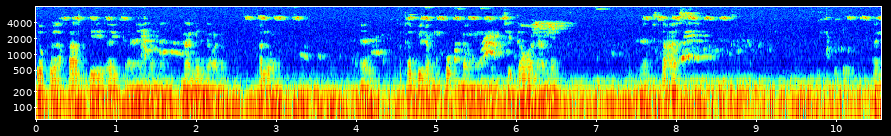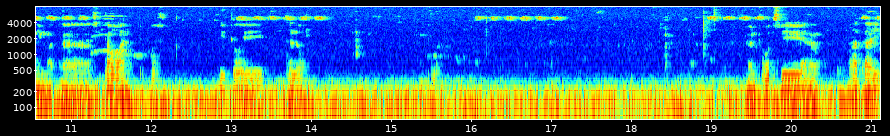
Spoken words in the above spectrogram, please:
Ito pala kagi ay tanayan naman namin ng ano, talong. Yan, katabi lang po ng sitawan namin. Yan, sa taas. Anima, uh, sitawan. Tapos dito ay talong. Ito. Yan po si ano, tatay.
